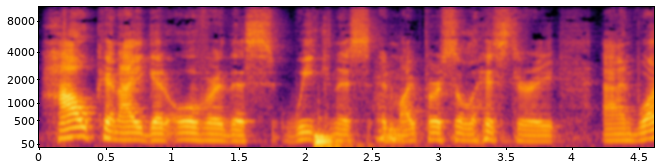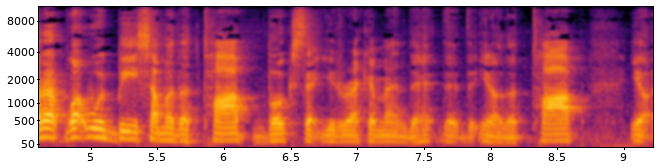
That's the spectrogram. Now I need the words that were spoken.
how can I get over this weakness in my personal history? And what are, what would be some of the top books that you'd recommend? The, the, the you know the top you know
